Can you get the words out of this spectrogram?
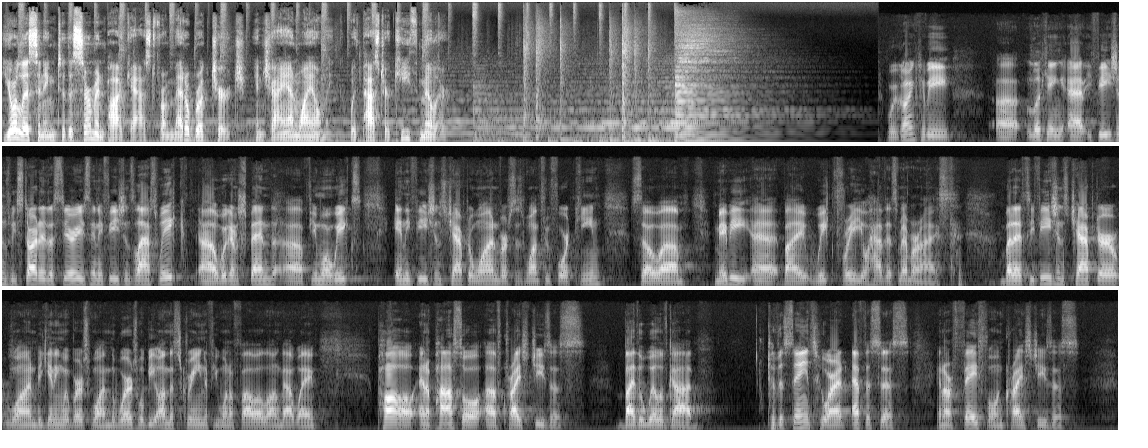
You're listening to the Sermon Podcast from Meadowbrook Church in Cheyenne, Wyoming, with Pastor Keith Miller. We're going to be uh, looking at Ephesians. We started a series in Ephesians last week. Uh, we're going to spend a few more weeks in Ephesians chapter 1, verses 1 through 14. So um, maybe uh, by week three, you'll have this memorized. But it's Ephesians chapter 1, beginning with verse 1. The words will be on the screen if you want to follow along that way. Paul, an apostle of Christ Jesus, by the will of God, to the saints who are at Ephesus and are faithful in Christ Jesus,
